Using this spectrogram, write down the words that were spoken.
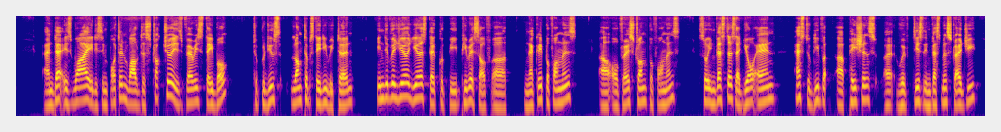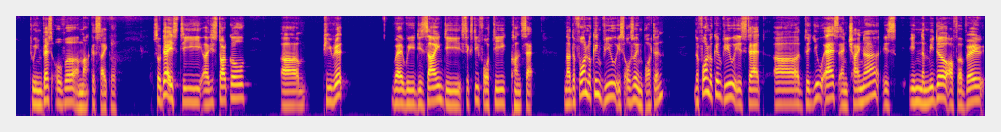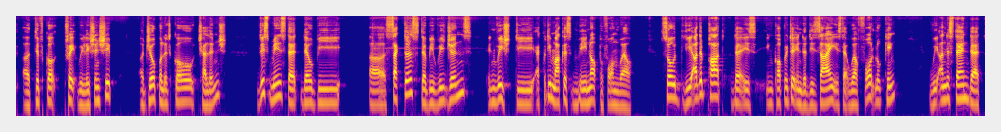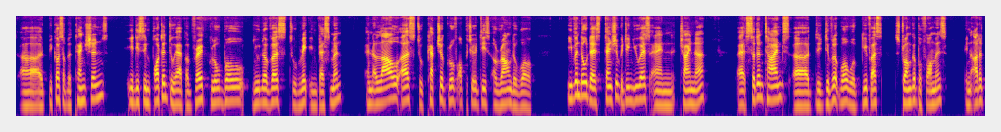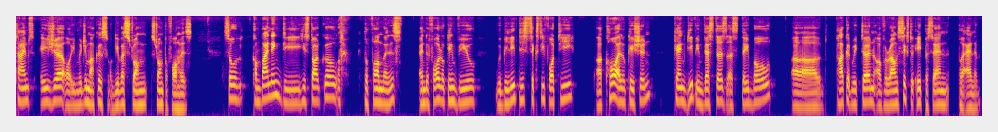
And that is why it is important, while the structure is very stable to produce long-term steady return, individual years, there could be periods of negative performance uh, or very strong performance. So investors at your end has to give uh, patience uh, with this investment strategy to invest over a market cycle. So that is the uh, historical um, period where we designed the 60-40 concept. Now the forward-looking view is also important. The forward-looking view is that uh, the US and China is in the middle of a very uh, difficult trade relationship, a geopolitical challenge. This means that there will be uh, sectors, there will be regions in which the equity markets may not perform well. So the other part that is incorporated in the design is that we are forward-looking. We understand that uh, because of the tensions, it is important to have a very global universe to make investment and allow us to capture growth opportunities around the world. Even though there's tension between US and China, at certain times, uh, the developed world will give us stronger performance. In other times, Asia or emerging markets will give us strong, strong performance. So combining the historical performance and the forward-looking view, we believe this 60-40 uh, core allocation can give investors a stable uh, target return of around 6 to 8% per annum.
